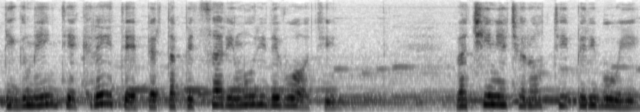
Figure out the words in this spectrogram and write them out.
pigmenti e crete per tappezzare i muri dei vuoti, vaccini e cerotti per i bui.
